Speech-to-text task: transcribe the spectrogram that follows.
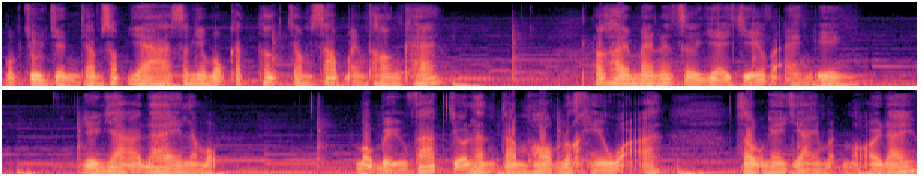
một chu trình chăm sóc da giống như một cách thức chăm sóc bản thân khác. Nó có thể mang đến sự dễ chịu và an yên. Dưỡng da ở đây là một một biện pháp chữa lành tâm hồn rất hiệu quả sau một ngày dài mệt mỏi đấy.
